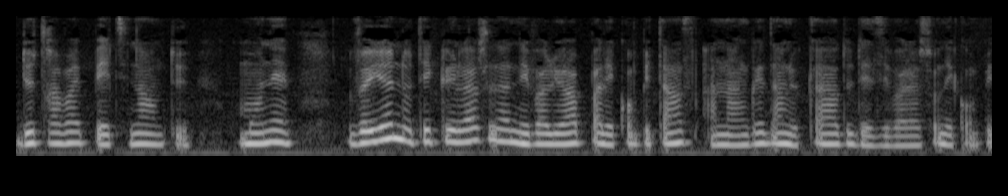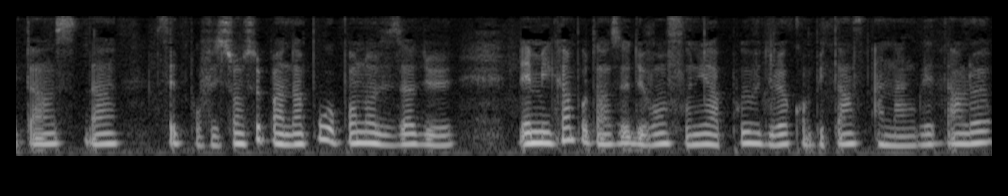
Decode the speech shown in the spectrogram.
de travail pertinente. Monnaie. Veuillez noter que l'ASENA n'évaluera pas les compétences en anglais dans le cadre des évaluations des compétences dans cette profession. Cependant, pour répondre aux usages de, Les migrants potentiels devront fournir la preuve de leurs compétences en anglais dans leur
